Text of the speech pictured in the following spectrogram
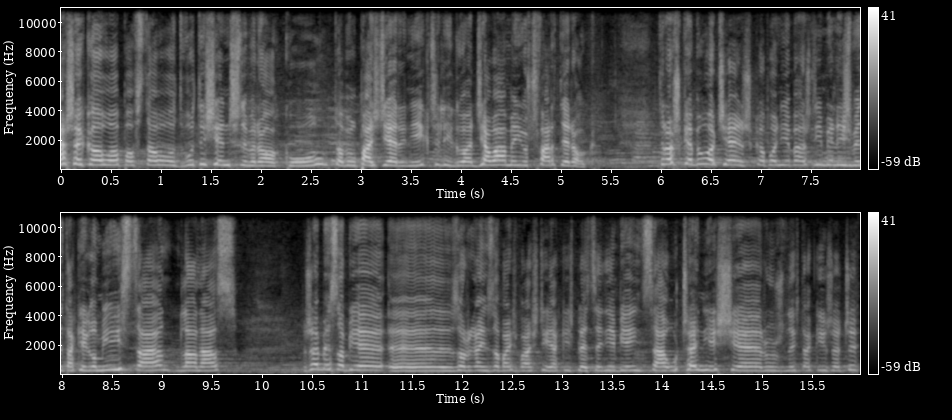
Nasze koło powstało w 2000 roku, to był październik, czyli działamy już czwarty rok. Troszkę było ciężko, ponieważ nie mieliśmy takiego miejsca dla nas, żeby sobie e, zorganizować właśnie jakieś plecenie wieńca, uczenie się różnych takich rzeczy.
